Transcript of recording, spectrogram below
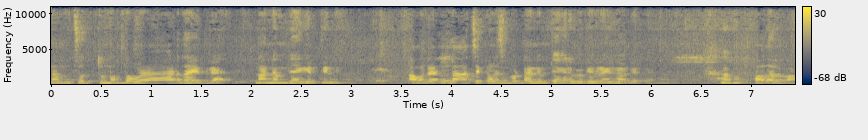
ನಮ್ಮ ಸುತ್ತಮುತ್ತಲು ಓಡಾಡ್ತಾ ಇದ್ರೆ ನಾನು ನೆಮ್ಮದಿಯಾಗಿರ್ತೀನಿ. ಅವನ್ನೆಲ್ಲ ಆಚೆ ಕಳಿಸ್ಬಿಟ್ಟು ನಾನು ನೆಮ್ಮದಿಯಾಗಿರ್ಬೇಕಿದ್ರೆ ಹೆಂಗಾಗುತ್ತೆ? ಹೌದಲ್ವಾ?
